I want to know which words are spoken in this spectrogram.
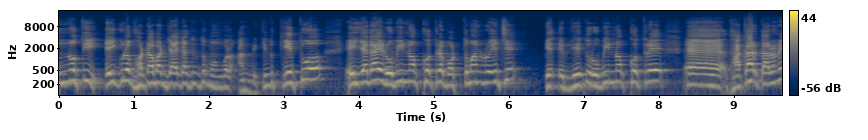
উন্নতি, এইগুলো ঘটাবার জায়গা কিন্তু মঙ্গল আনবে। কিন্তু কেতুও এই জায়গায় রবি নক্ষত্রে বর্তমান রয়েছে। যেহেতু রবির নক্ষত্রে থাকার কারণে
